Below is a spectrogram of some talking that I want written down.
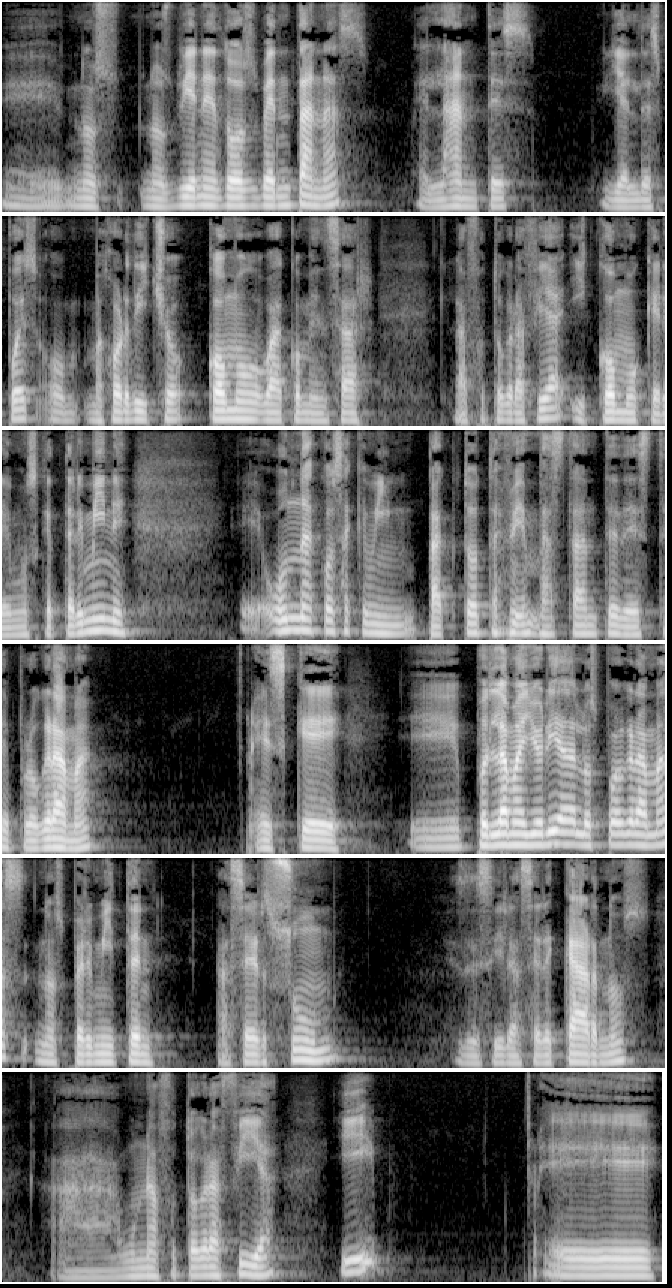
Eh, nos, nos viene dos ventanas, el antes y el después, o mejor dicho, cómo va a comenzar la fotografía y cómo queremos que termine. Una cosa que me impactó también bastante de este programa es que eh, pues la mayoría de los programas nos permiten hacer zoom, es decir, acercarnos a una fotografía y eh,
